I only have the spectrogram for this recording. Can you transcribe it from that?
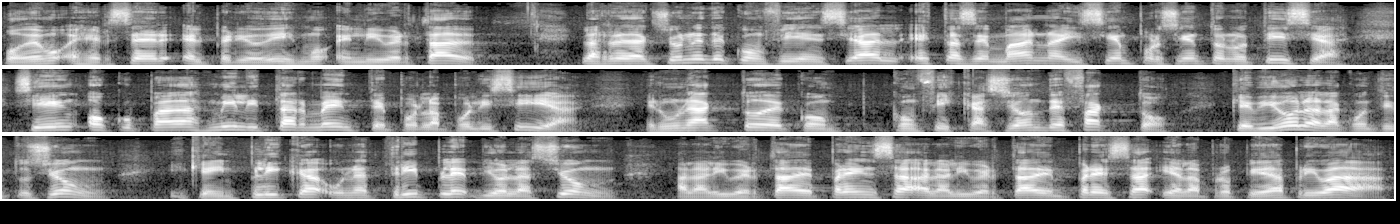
podemos ejercer el periodismo en libertad. Las redacciones de Confidencial esta semana y 100% Noticias siguen ocupadas militarmente por la policía en un acto de confiscación de facto que viola la Constitución y que implica una triple violación a la libertad de prensa, a la libertad de empresa y a la propiedad privada.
